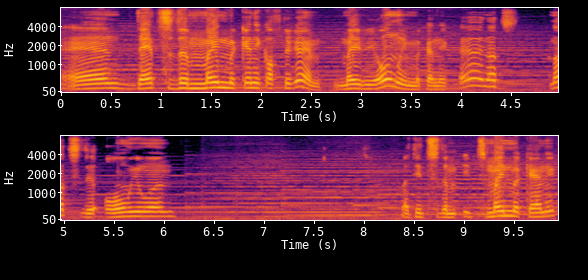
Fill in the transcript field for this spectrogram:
and that's the main mechanic of the game. Maybe only mechanic. Eh, not not the only one, but it's the its main mechanic.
